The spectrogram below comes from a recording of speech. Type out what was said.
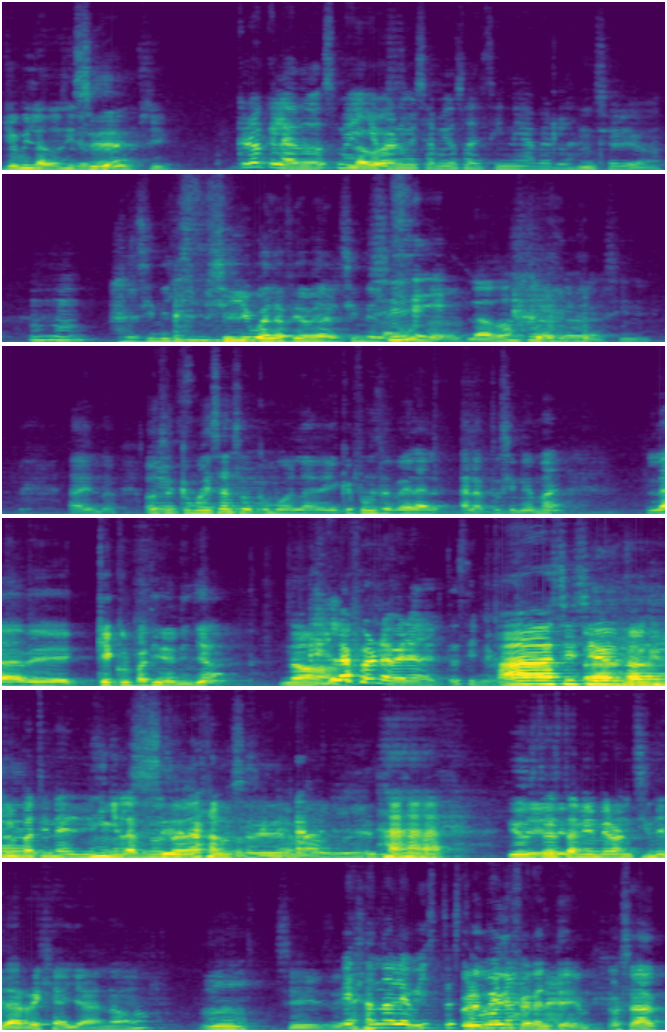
Yo vi la 2 y la ¿Sí? 1 sí. Creo que la 2 me ¿La dos? llevaron mis amigos al cine a verla. ¿En serio? Ujú. Al cine, sí, igual la fui a ver al cine la Sí, 1. Sí. La 2 yo la fui a ver al cine. Ay, no. O sea, como esas o como la de que fuimos a ver al, al autocinema. La de ¿Qué culpa tiene niña? No. La fueron a ver al cine. Ah, sí, cierto. Ajá. ¿Qué culpa tiene el niño? La fuimos Sí, a ver al ver autocinema. Y ustedes Sí. también vieron el cine de la regia allá, ¿no? Mm. Sí, sí. Esa no la he visto. está Pero es muy diferente. O sea,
